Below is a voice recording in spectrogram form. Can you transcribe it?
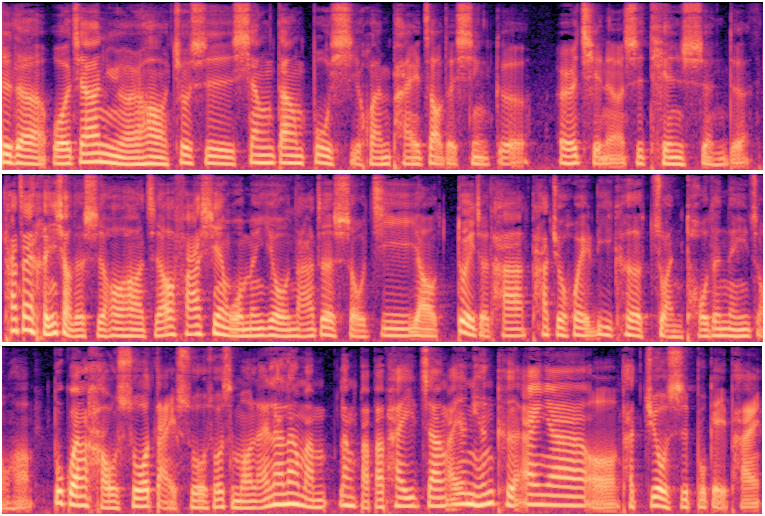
是的，我家女儿哈，就是相当不喜欢拍照的性格，而且呢是天生的。她在很小的时候哈，只要发现我们有拿着手机要对着她，她就会立刻转头的那一种哈。不管好说歹说，说什么来啦，让妈让爸爸拍一张，哎呦你很可爱呀，哦，她就是不给拍。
